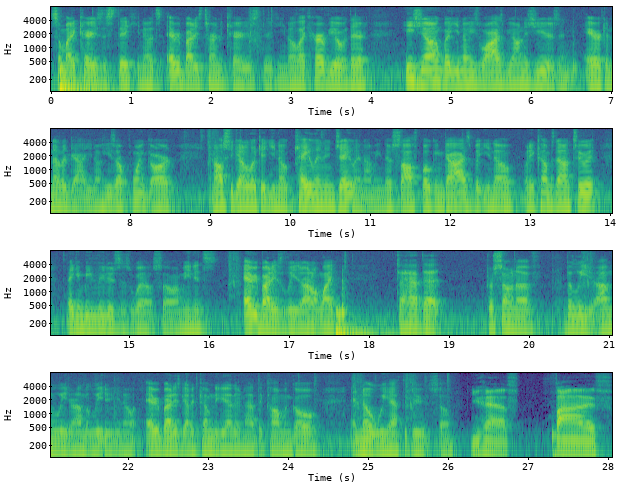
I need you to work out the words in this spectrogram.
somebody carries a stick. You know, it's everybody's turn to carry a stick. You know, like Hervey over there, he's young, but you know he's wise beyond his years. And Eric, another guy, you know, he's our point guard and also, you got to look at, you know, Kalen and Jalen. I mean, they're soft spoken guys, but, you know, when it comes down to it, they can be leaders as well. So, I mean, it's everybody's a leader. I don't like to have that persona of the leader. I'm the leader. I'm the leader. You know, everybody's got to come together and have the common goal and know what we have to do. So, you have five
